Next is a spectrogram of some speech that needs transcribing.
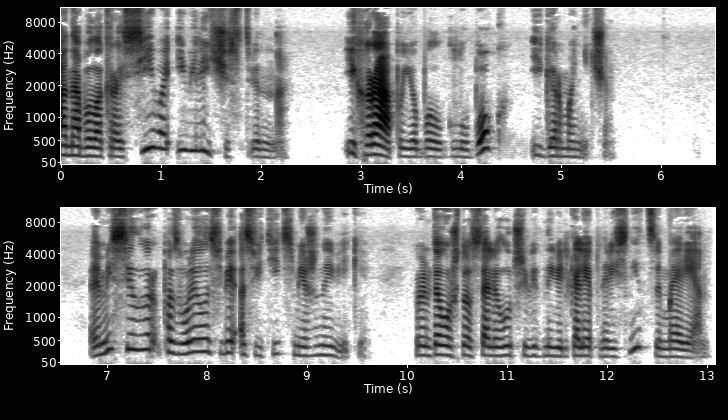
Она была красива и величественна, и храп ее был глубок и гармоничен. Э, мисс Силвер позволила себе осветить смеженные веки. Кроме того, что стали лучше видны великолепные ресницы Мэриан,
